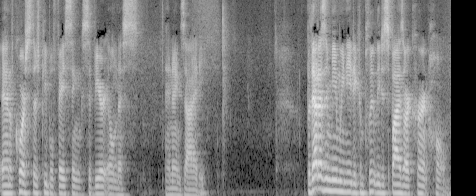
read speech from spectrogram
and of course, there's people facing severe illness and anxiety. But that doesn't mean we need to completely despise our current home.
